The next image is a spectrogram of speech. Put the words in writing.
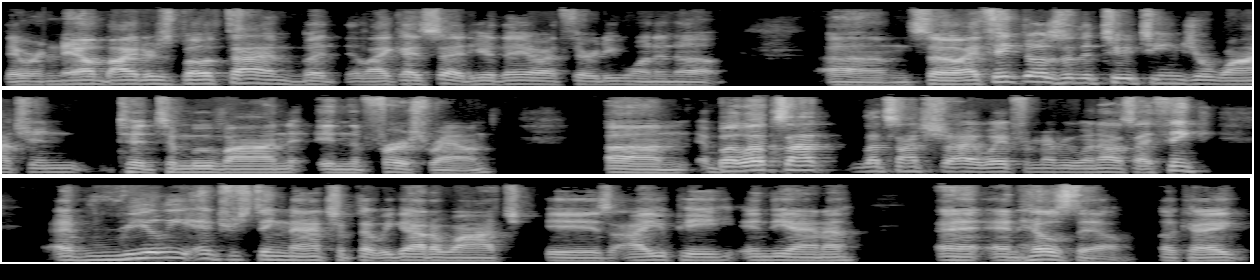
they were nail biters both times. But like I said, here they are, thirty one and up. Um, so I think those are the two teams you're watching to to move on in the first round. Um, but let's not let's not shy away from everyone else. I think a really interesting matchup that we got to watch is IUP Indiana and, and Hillsdale. Okay.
